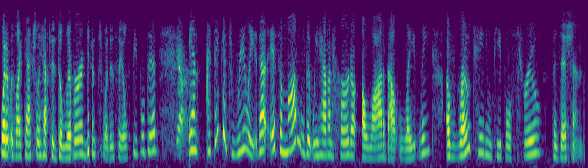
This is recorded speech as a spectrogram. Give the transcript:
what it was like to actually have to deliver against what his salespeople did. Yeah. And I think it's really that it's a model that we haven't heard a, a lot about lately of rotating people through positions.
